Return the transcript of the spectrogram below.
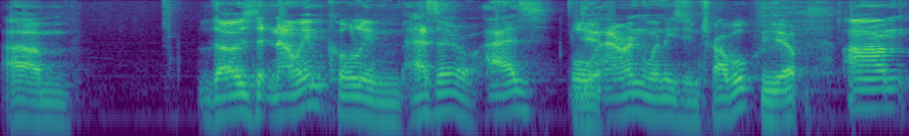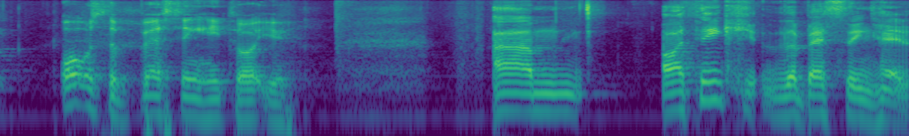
Um, those that know him call him Azza or Az or Yeah. Aaron when he's in trouble. Yep. Um, what was the best thing he taught you? Um, I think the best thing he,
